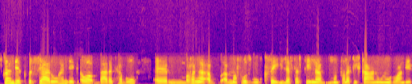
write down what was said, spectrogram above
چکە هەندێک پرسیار و هەندێک ئەوە بابەت هەبوو ڕەنگە مەفوز بوو قسەی لەسەر پێین لە منتەڵقی قانون و ڕوانگەی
